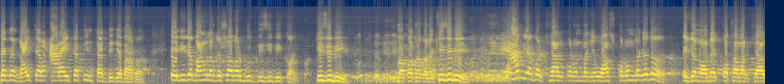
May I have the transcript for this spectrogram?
দেখবেন রাইটার আড়াইটা তিনটার দিকে বার হয়। এদিকে বাংলাদেশও আবার বুদ্ধিজীবী কয়। কি জীবী? বা কথা না। কি জীবী? আমি আবার খেয়াল করন লাগে ওয়াশ করন লাগে তো। এই অনেক কথা আমার খেয়াল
